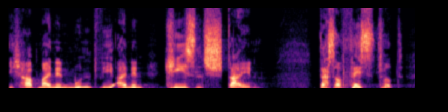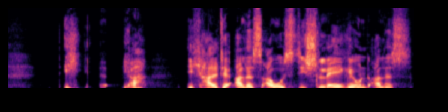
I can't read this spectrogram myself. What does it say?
Ich habe meinen Mund wie einen Kieselstein, dass er fest wird. Ich, äh, ja, ich halte alles aus, die Schläge und alles.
